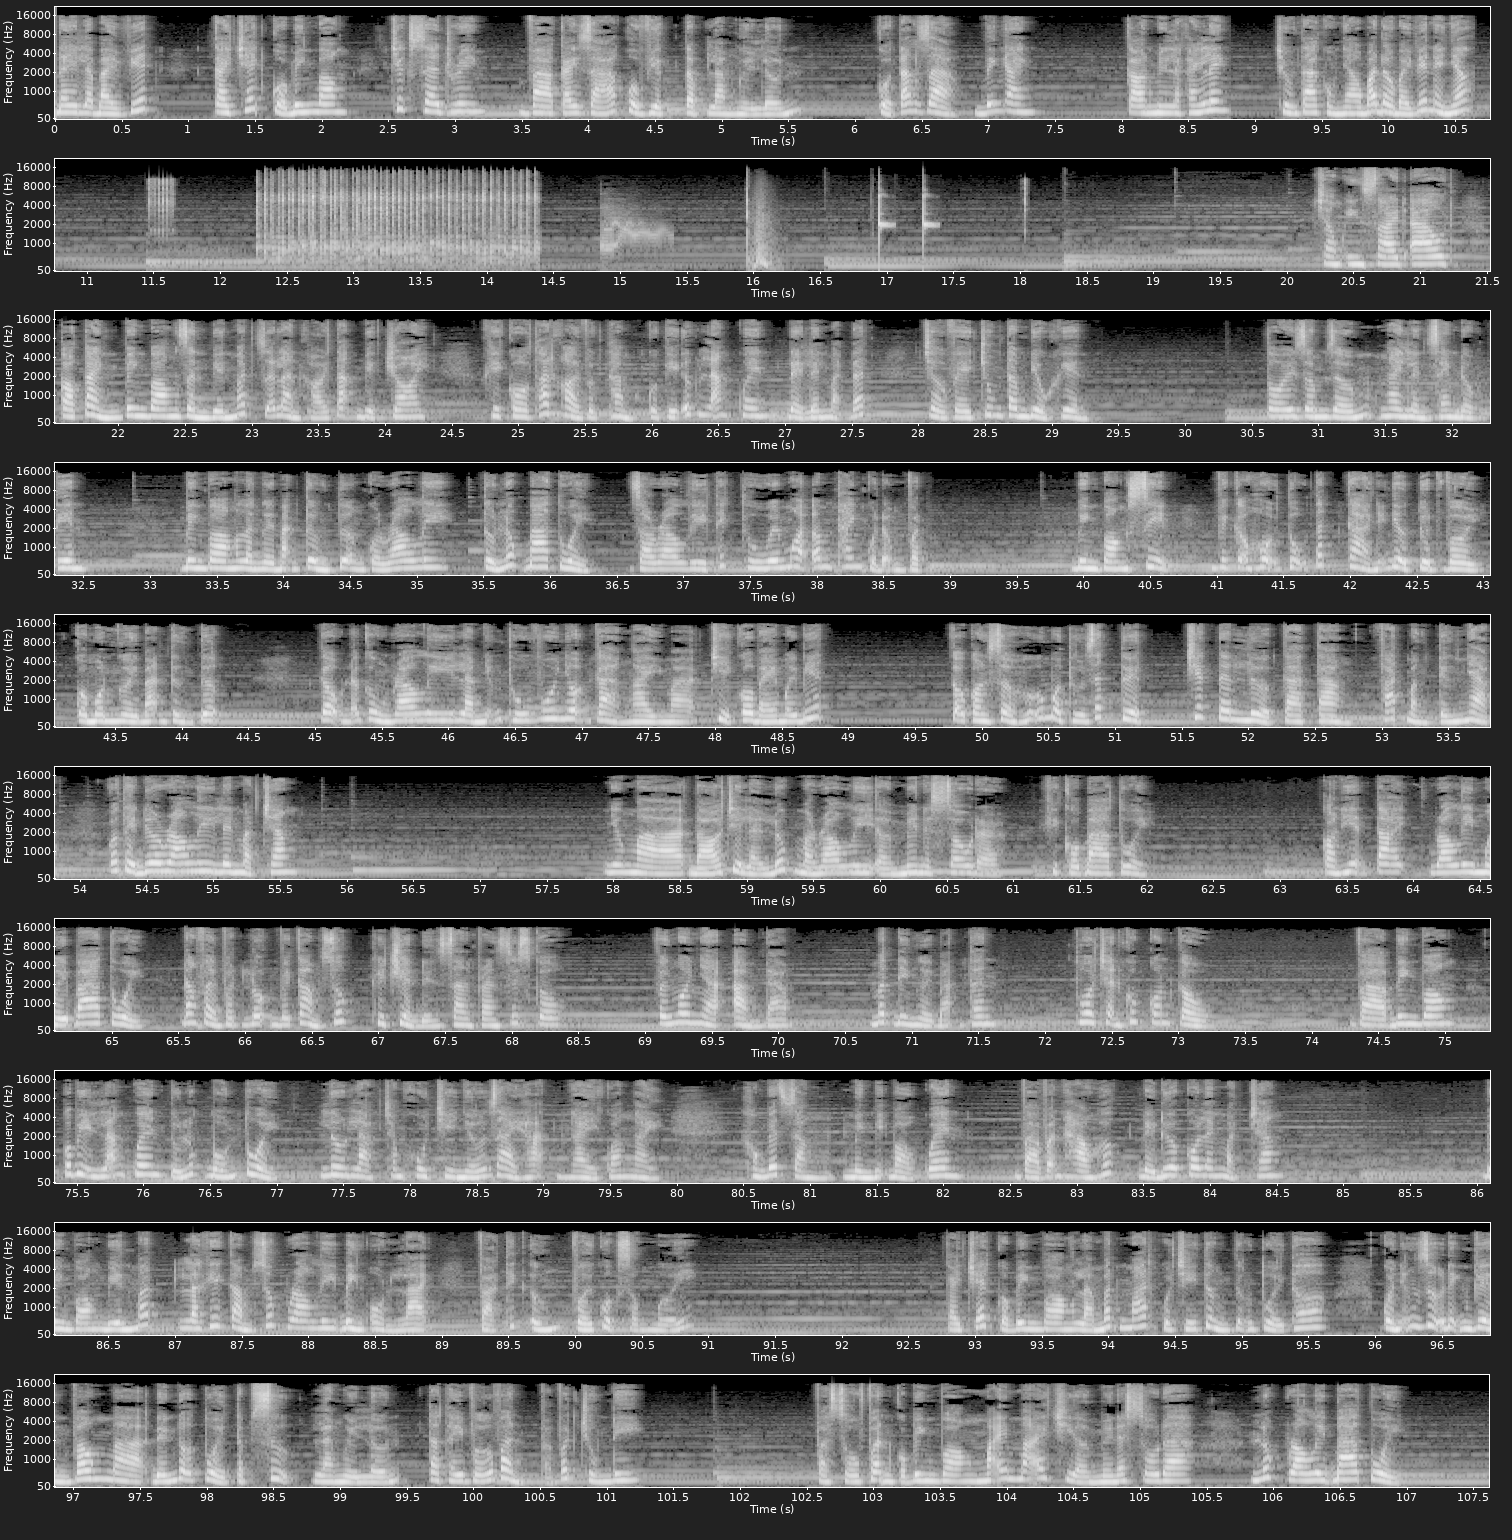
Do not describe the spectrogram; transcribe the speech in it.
Đây là bài viết Cái chết của Bing Bong, chiếc xe Dream và cái giá của việc tập làm người lớn của tác giả Vĩnh Anh. Còn mình là Khánh Linh, chúng ta cùng nhau bắt đầu bài viết này nhé. Trong Inside Out, có cảnh Bing Bong dần biến mất giữa làn khói tạm biệt Joy khi cô thoát khỏi vực thẳm của ký ức lãng quên để lên mặt đất, trở về trung tâm điều khiển. Tôi rơm rớm ngay lần xem đầu tiên. Bình Bong là người bạn tưởng tượng của Rowley từ lúc 3 tuổi do Rowley thích thú với mọi âm thanh của động vật. Bình Bong xịn vì cậu hội tụ tất cả những điều tuyệt vời của một người bạn tưởng tượng. Cậu đã cùng Rowley làm những thú vui nhộn cả ngày mà chỉ cô bé mới biết. Cậu còn sở hữu một thứ rất tuyệt, chiếc tên lửa cà tàng phát bằng tiếng nhạc có thể đưa Rowley lên mặt trăng. Nhưng mà đó chỉ là lúc mà Rowley ở Minnesota khi cô 3 tuổi. Còn hiện tại, Rowley 13 tuổi đang phải vật lộn với cảm xúc khi chuyển đến San Francisco. Với ngôi nhà ảm đạm, mất đi người bạn thân, thua trận khúc con cầu. Và Bing Bong có bị lãng quên từ lúc 4 tuổi, lưu lạc trong khu trí nhớ dài hạn ngày qua ngày, không biết rằng mình bị bỏ quên và vẫn hào hức để đưa cô lên mặt trăng. Bình bong biến mất là khi cảm xúc Rowley bình ổn lại và thích ứng với cuộc sống mới. Cái chết của Bing Bong là mất mát của trí tưởng tượng tuổi thơ, của những dự định viển vông mà đến độ tuổi tập sự là người lớn ta thấy vớ vẩn và vứt chúng đi. Và số phận của Bing Bong mãi mãi chỉ ở Minnesota, lúc Rowley 3 tuổi.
